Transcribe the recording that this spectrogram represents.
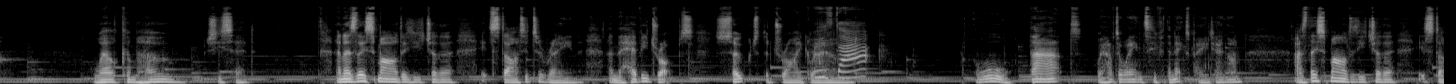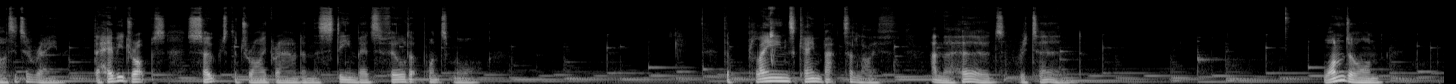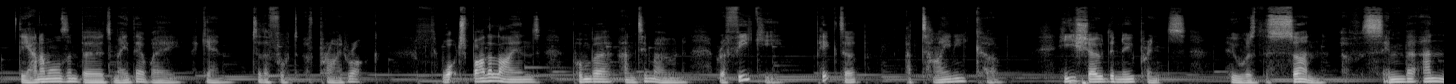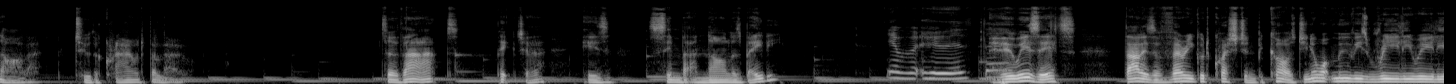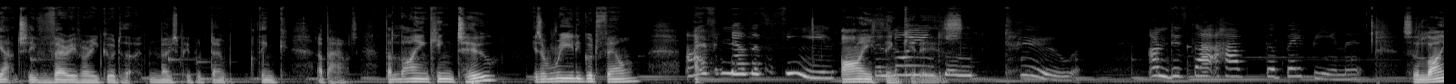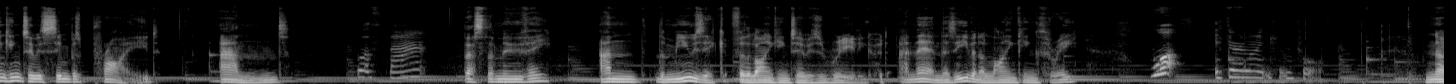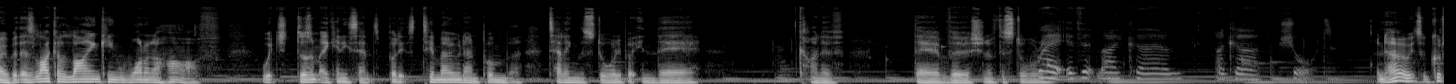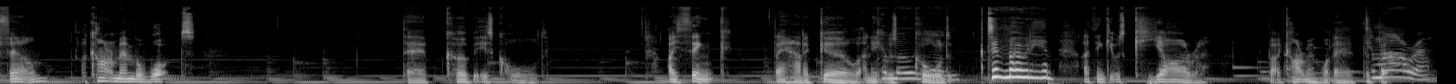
Welcome home, she said. And as they smiled at each other, it started to rain, and the heavy drops soaked the dry ground. Who's that? Oh, that. We'll have to wait and see for the next page. Hang on. As they smiled at each other, it started to rain. The heavy drops soaked the dry ground and the steam beds filled up once more. The plains came back to life and the herds returned. One dawn, the animals and birds made their way again to the foot of Pride Rock. Watched by the lions, Pumbaa and Timon, Rafiki picked up a tiny cub. He showed the new prince, who was the son of Simba and Nala, to the crowd below. So that picture is Simba and Nala's baby. Yeah, but who is that? Who is it? That is a very good question because do you know what movie's really, really actually very, very good that most people don't think about? The Lion King 2 is a really good film. I've uh, never seen. I the think it Lion is. King 2. And does that have the baby in it? So The Lion King 2 is Simba's Pride and What's that? that's the movie. And the music for The Lion King 2 is really good. And then there's even a Lion King 3. What is there a Lion King 4? No, but there's like a Lion King one and a half, which doesn't make any sense. But it's Timon and Pumbaa telling the story, but in their kind of their version of the story. Wait, is it like um like a short? No, it's a good film. I can't remember what their cub is called. I think they had a girl, and it was called Timonian. Timonian. I think it was Kiara, but I can't remember what their the Tamara.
